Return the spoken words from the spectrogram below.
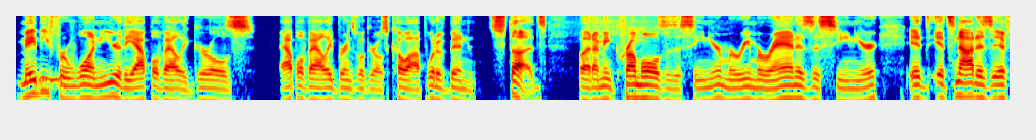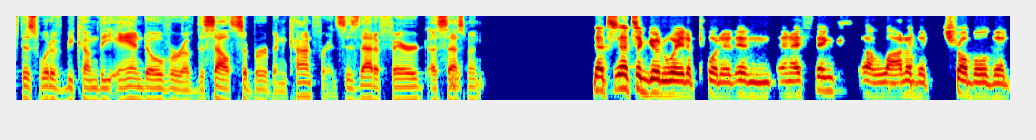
maybe for one year, the Apple Valley girls, Apple Valley Burnsville girls co op would have been studs. But I mean, Krumholz is a senior. Marie Moran is a senior. It, it's not as if this would have become the Andover of the South Suburban Conference. Is that a fair assessment? That's that's a good way to put it. And and I think a lot of the trouble that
